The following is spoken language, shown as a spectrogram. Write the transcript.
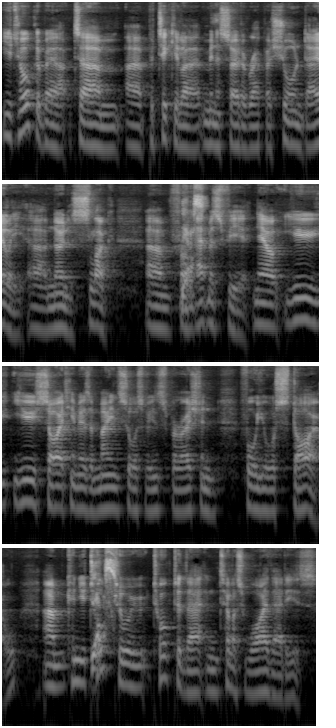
You talk about um, a particular Minnesota rapper, Sean Daley, uh, known as Slug. Um, from yes. Atmosphere. Now, you you cite him as a main source of inspiration for your style. Um, can you talk yes. to talk to that and tell us why that is?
